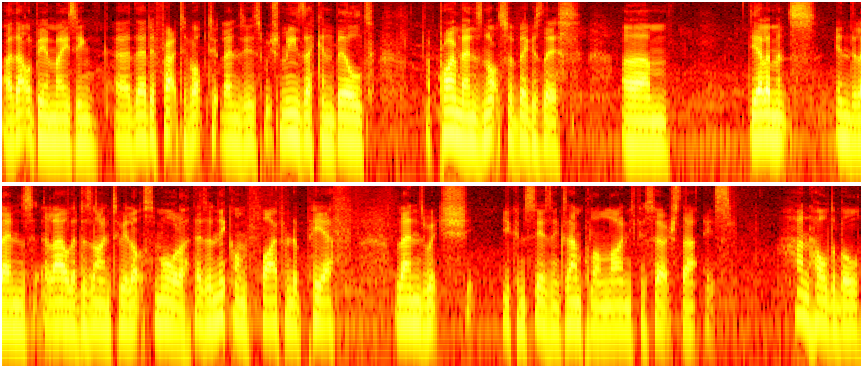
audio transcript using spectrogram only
Uh, that would be amazing. Uh, they're diffractive optic lenses, which means they can build a prime lens not so big as this. Um, the elements in the lens allow the design to be a lot smaller. There's a Nikon 500 PF lens, which you can see as an example online if you search that. It's hand-holdable,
